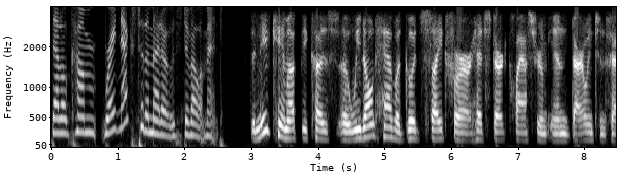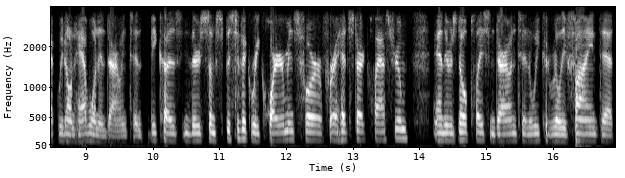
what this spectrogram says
that'll come right next to the Meadows development the need came up because uh, we don't have a good site for our Head Start classroom in Darlington. In fact, we don't have one in Darlington because there's some specific requirements for, for a Head Start classroom, and there's no place in Darlington we could really find that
